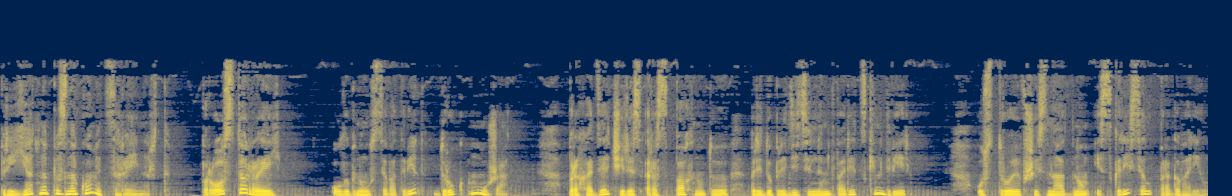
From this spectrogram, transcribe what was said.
Приятно познакомиться, Рейнард. Просто Рей, улыбнулся в ответ друг мужа, проходя через распахнутую предупредительным дворецким дверь. Устроившись на одном из кресел, проговорил:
